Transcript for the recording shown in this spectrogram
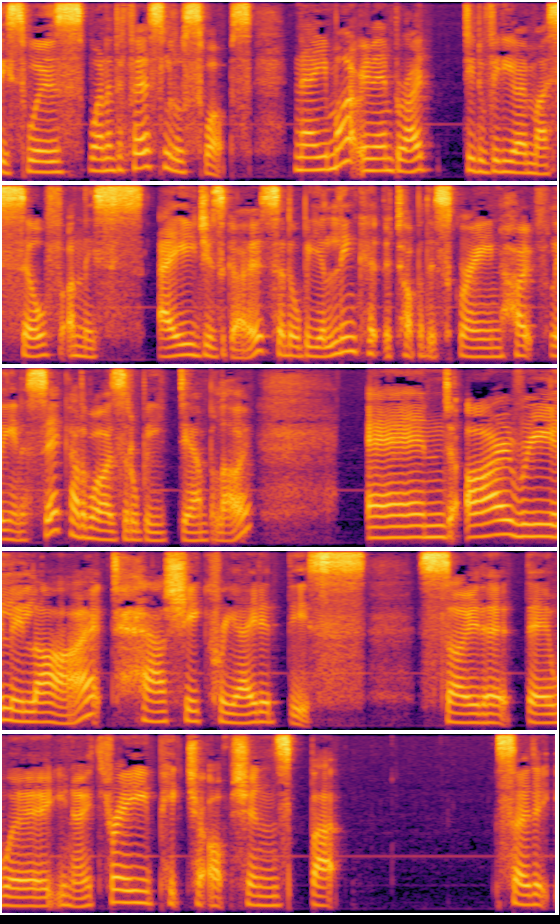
this was one of the first little swaps. Now, you might remember I did a video myself on this ages ago, so there'll be a link at the top of the screen, hopefully in a sec, otherwise, it'll be down below. And I really liked how she created this so that there were, you know, three picture options, but so that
